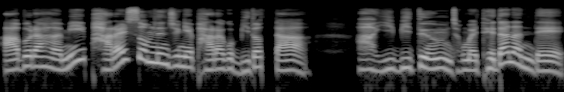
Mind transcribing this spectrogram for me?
아브라함이 바랄 수 없는 중에 바라고 믿었다. 아, 이 믿음 정말 대단한데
